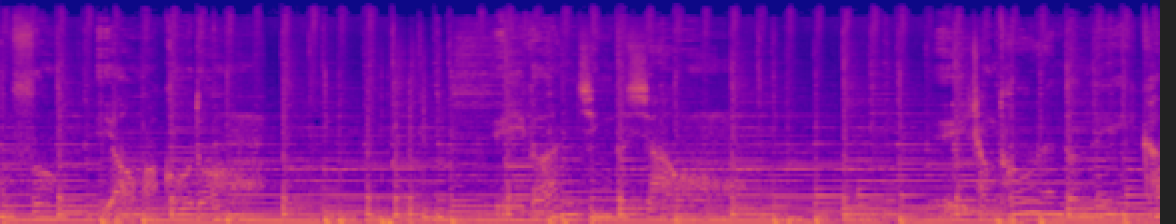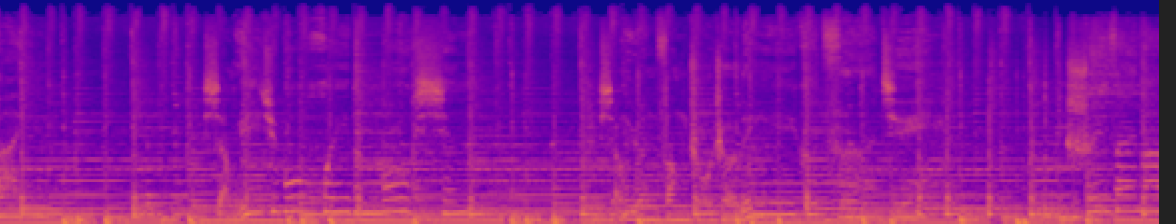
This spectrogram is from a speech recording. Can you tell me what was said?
要么庸俗，要么孤独。一个安静的下午，一场突然的离开，像一去不回的冒险。像远方住着另一个自己。睡在那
